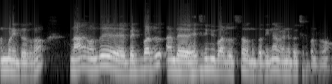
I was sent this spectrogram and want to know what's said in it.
ரன் பண்ணிட்டு இருக்கிறோம். நாங்கள் வந்து PET bottle and HDPE bottles தான் வந்து பார்த்தீங்கன்னா மேனுஃபேக்சர் பண்ணுறோம்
